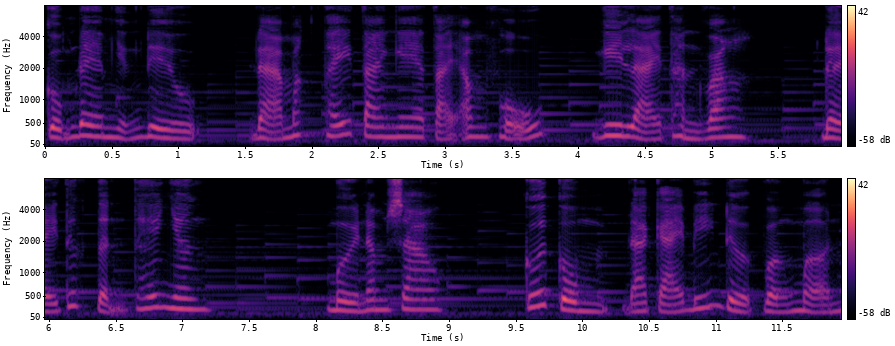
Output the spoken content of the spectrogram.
cũng đem những điều đã mắt thấy tai nghe tại âm phủ ghi lại thành văn để thức tỉnh thế nhân. Mười năm sau, cuối cùng đã cải biến được vận mệnh,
